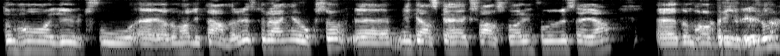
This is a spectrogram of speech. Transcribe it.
de har ju två, eh, ja, de har lite andra restauranger också eh, med ganska hög svansföring får vi väl säga. Eh, de har Absolut, Brillo,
